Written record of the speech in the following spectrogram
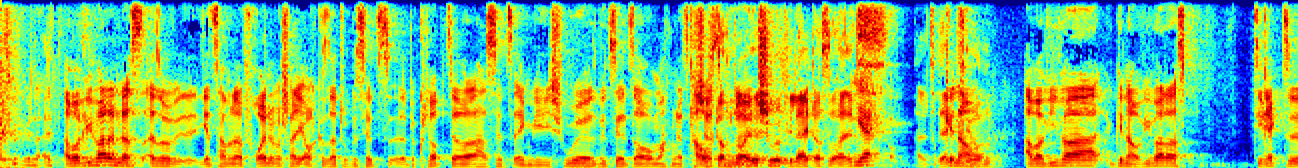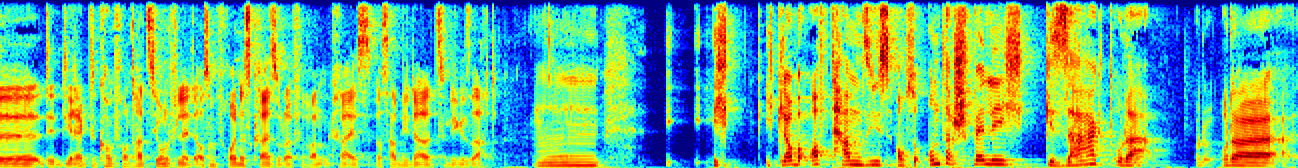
tut mir leid. Aber wie war denn das? Also, jetzt haben da Freunde wahrscheinlich auch gesagt, du bist jetzt äh, bekloppt, hast jetzt irgendwie die Schuhe, willst du jetzt sauber machen als Kauf doch neue Schuhe vielleicht auch so als, Ja, als Reaktion. Genau. Aber wie war, genau, wie war das direkte, die direkte Konfrontation vielleicht aus dem Freundeskreis oder Verwandtenkreis? Was haben die da zu dir gesagt? ich, ich glaube, oft haben sie es auch so unterschwellig gesagt oder, oder, oder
